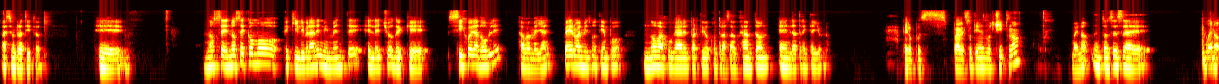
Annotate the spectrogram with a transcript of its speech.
hace un ratito. Eh, no sé, no sé cómo equilibrar en mi mente el hecho de que sí juega doble Aubameyang, pero al mismo tiempo no va a jugar el partido contra Southampton en la 31. Pero pues para eso tienes los chips, ¿no? Bueno, entonces... Eh, bueno,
